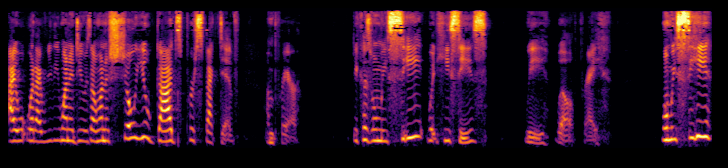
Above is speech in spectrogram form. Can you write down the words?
I, what I really want to do is I want to show you God's perspective on prayer. Because when we see what he sees, we will pray. When we see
